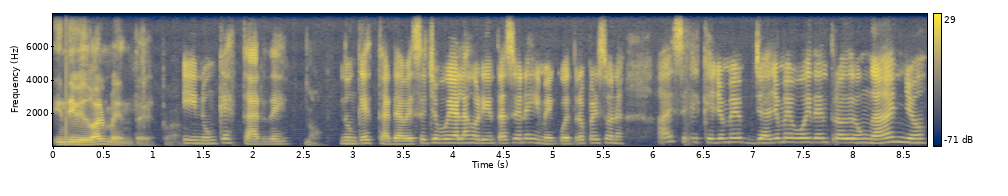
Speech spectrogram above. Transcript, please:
individualmente. Y nunca es tarde. No. Nunca es tarde. A veces yo voy a las orientaciones y me encuentro personas, ay, si es que yo me, ya yo me voy dentro de un año,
